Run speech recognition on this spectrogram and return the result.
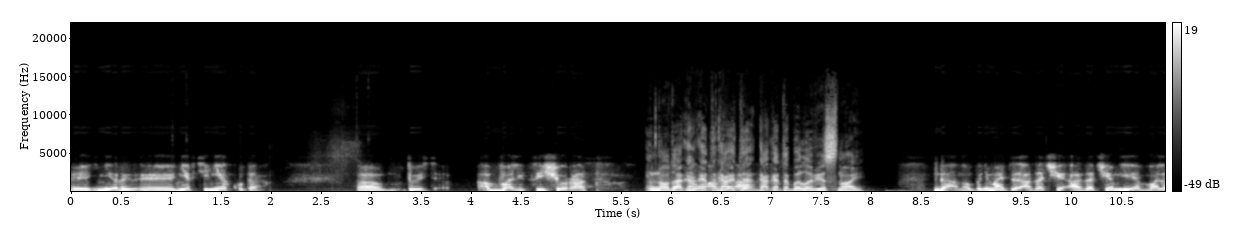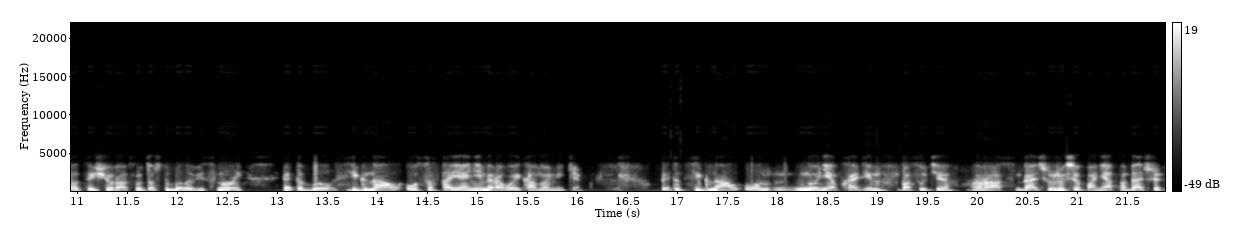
э, нефти некуда. Э, То есть обвалиться еще раз Ну да, как, Ну, это, а- как, это, а- как это было весной. Да, но понимаете, а зачем, а зачем ей обваливаться еще раз? Вот то, что было весной, это был сигнал о состоянии мировой экономики. Этот сигнал, он ну, необходим, по сути, раз. Дальше уже все понятно. Дальше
